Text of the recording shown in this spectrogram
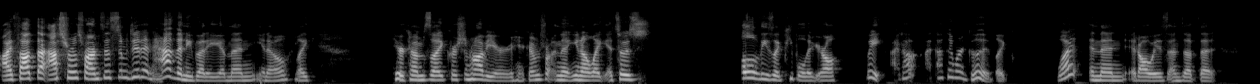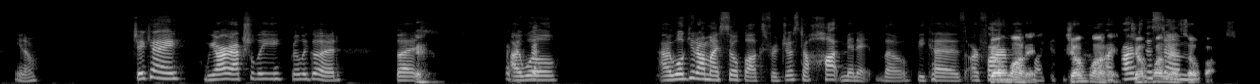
I thought the Astros farm system didn't have anybody. And then you know like here comes like Christian Javier, here comes and then, you know like so it's all of these like people that you're all wait I thought I thought they weren't good like what? And then it always ends up that you know JK we are actually really good, but I will I will get on my soapbox for just a hot minute though, because our Jump farm, on it. like Jump on it. Jump on that soapbox.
